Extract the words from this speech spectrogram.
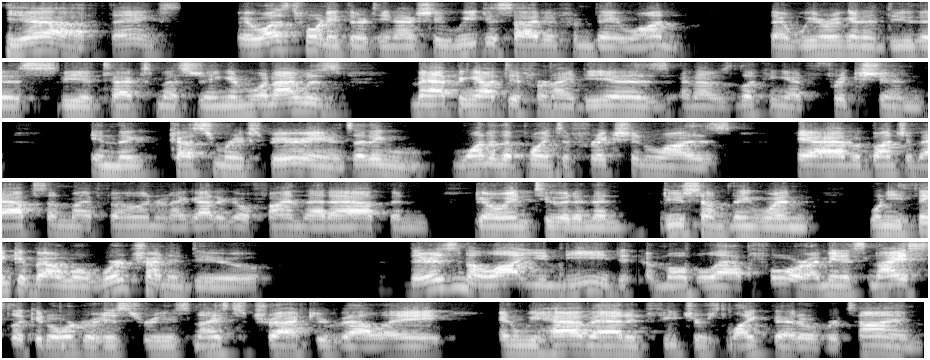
Yeah, thanks. It was 2013 actually. We decided from day 1 that we were going to do this via text messaging and when I was mapping out different ideas and I was looking at friction in the customer experience, I think one of the points of friction was hey, I have a bunch of apps on my phone and I got to go find that app and go into it and then do something when when you think about what we're trying to do, there isn't a lot you need a mobile app for. I mean, it's nice to look at order history, it's nice to track your valet, and we have added features like that over time.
